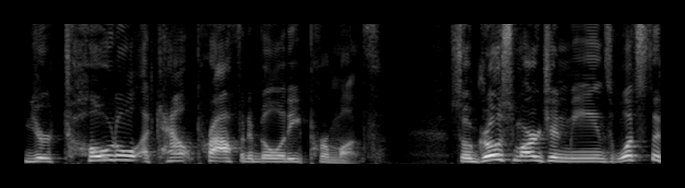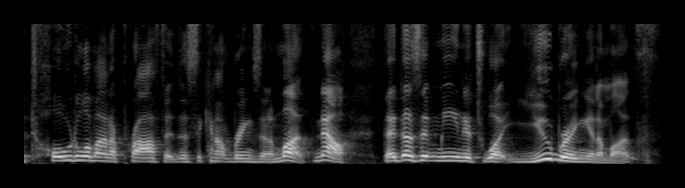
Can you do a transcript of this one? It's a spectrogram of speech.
your total account profitability per month. So, gross margin means what's the total amount of profit this account brings in a month. Now, that doesn't mean it's what you bring in a month,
